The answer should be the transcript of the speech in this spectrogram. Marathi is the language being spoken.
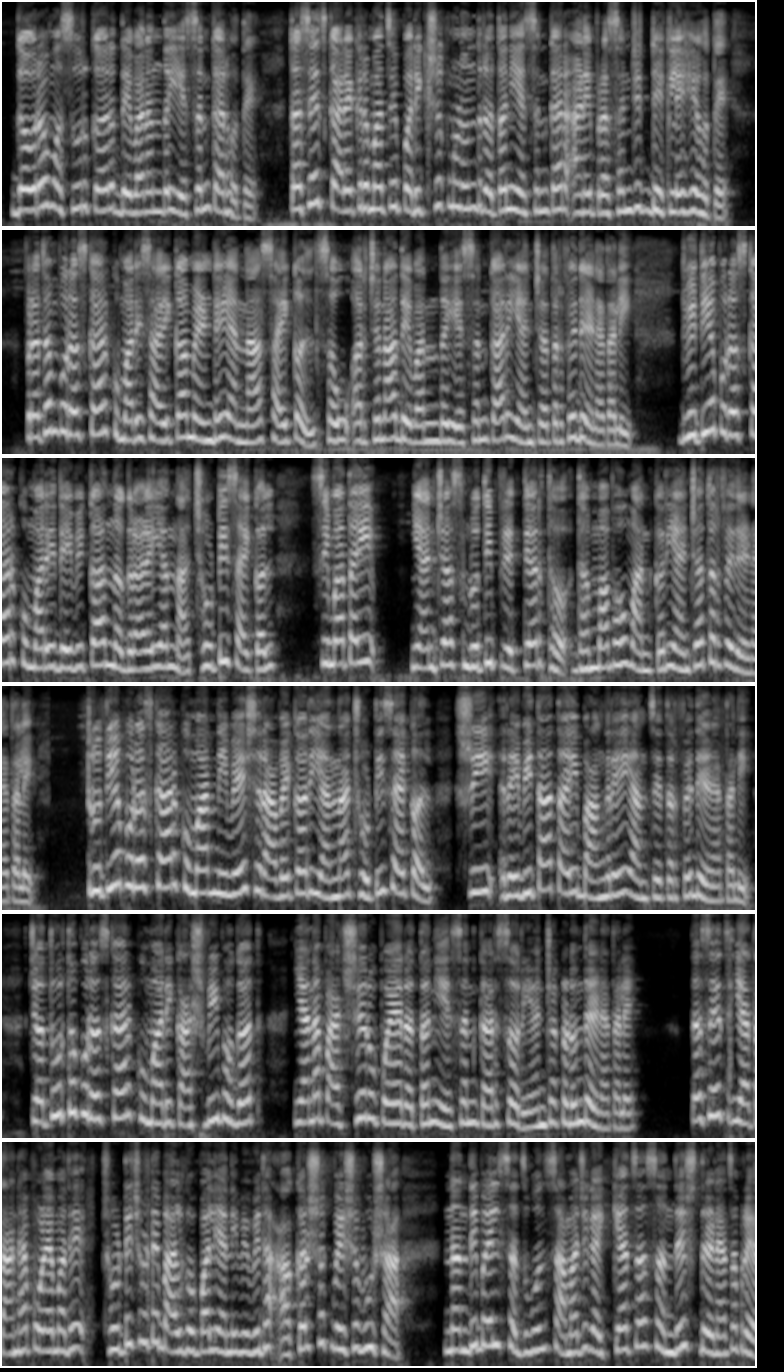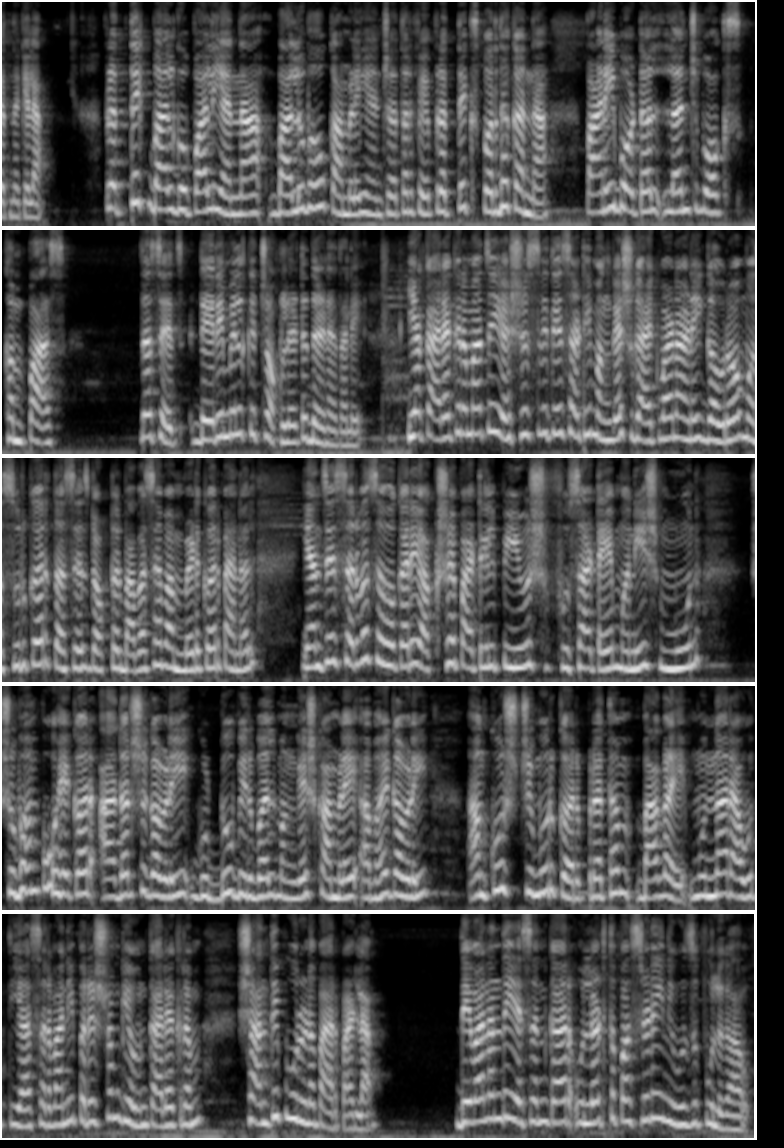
गौरव मसूरकर देवानंद येसनकार होते. तसेच कार्यक्रमाचे परीक्षक म्हणून रतन येसनकार आणि प्रसंजित ढेकले हे होते. प्रथम पुरस्कार कुमारी सारिका मेंढे यांना सायकल सौ अर्चना देवानंद येसनकार यांच्यातर्फे देण्यात आली. द्वितीय पुरस्कार कुमारी देविका नगराळे यांना छोटी सायकल सीमाताई यांच्या स्मृती प्रित्यर्थ धम्माभाऊ मानकर यांच्यातर्फे देण्यात आले. तृतीय पुरस्कार कुमार निवेश रावेकर यांना छोटी सायकल श्री रेविताताई बांगरे यांचेतर्फे देण्यात आली. चतुर्थ पुरस्कार कुमारी काशवी भगत यांना पाचशे रुपये रतन येसनकार सर यांच्याकडून देण्यात आले. तसेच या तान्ह्या पोळ्यामध्ये छोटे छोटे बालगोपाल यांनी विविध आकर्षक वेशभूषा नंदीबैल सजवून सामाजिक ऐक्याचा संदेश देण्याचा प्रयत्न केला. प्रत्येक बालगोपाल यांना बालूभाऊ कांबळे यांच्यातर्फे प्रत्येक स्पर्धकांना पाणी बॉटल लंच बॉक्स कंपास तसेच डेअरी मिल्क चॉकलेट देण्यात आले. या कार्यक्रमाचे यशस्वीतेसाठी मंगेश गायकवाड आणि गौरव मसूरकर तसेच डॉक्टर बाबासाहेब आंबेडकर पॅनल यांचे सर्व सहकारी अक्षय पाटील पियुष फुसाटे मनीष मून शुभम पोहेकर आदर्श गवळी गुड्डू बिरबल मंगेश कांबळे अभय गवळी अंकुश चिमूरकर प्रथम बागळे मुन्ना राऊत या सर्वांनी परिश्रम घेऊन कार्यक्रम शांतीपूर्ण पार पाडला. देवानंद येसनकार उलट तपासणी न्यूज पुलगाव.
